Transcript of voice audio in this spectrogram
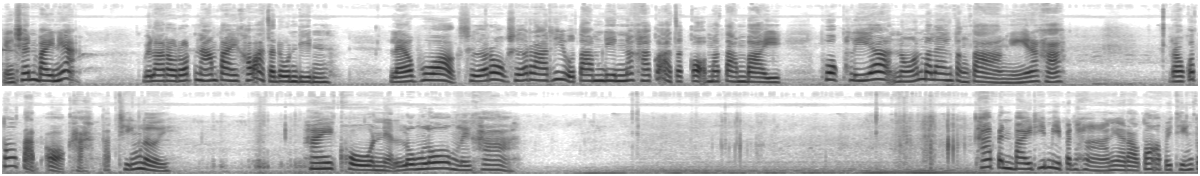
อย่างเช่นใบเนี้ยเวลาเรารดน้ำไปเขาอาจจะโดนดิน แล้วพวกเชื้อโรคเชื้อราที่อยู่ตามดินนะคะ ก็อาจจะเกาะมาตามใบ พวกเพลี้ยนอนแมลงต่างๆ อย่างนี้นะคะ เราก็ต้องตัดออกค่ะ ตัดทิ้งเลย ให้โคนเนี่ยโล่งๆเลยค่ะ ถ้าเป็นใบที่มีปัญหาเนี่ยเราต้องเอาไปทิ้งไ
